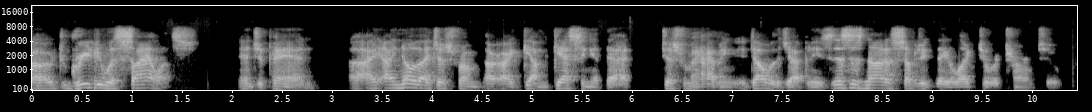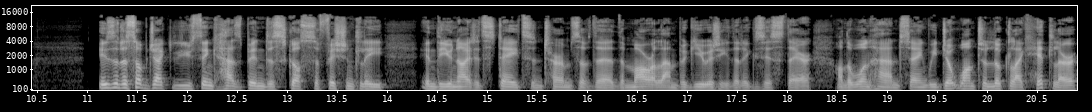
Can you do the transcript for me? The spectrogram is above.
uh, greeted with silence in Japan. I, I, know that just from, I, I'm guessing at that just from having dealt with the Japanese. This is not a subject they like to return to. Is it a subject you think has been discussed sufficiently in the United States in terms of the, the moral ambiguity that exists there? On the one hand, saying we don't want to look like Hitler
